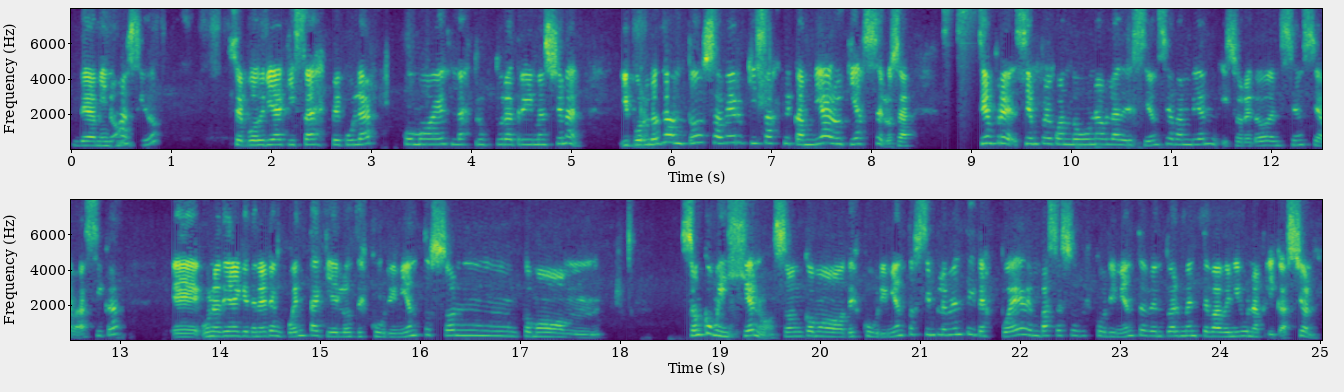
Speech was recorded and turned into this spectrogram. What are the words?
de aminoácidos, se podría quizás especular cómo es la estructura tridimensional. Y por lo tanto, saber quizás qué cambiar o qué hacer. O sea, siempre, siempre cuando uno habla de ciencia también, y sobre todo en ciencia básica, eh, uno tiene que tener en cuenta que los descubrimientos son como, son como ingenuos, son como descubrimientos simplemente y después, en base a esos descubrimientos, eventualmente va a venir una aplicación.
